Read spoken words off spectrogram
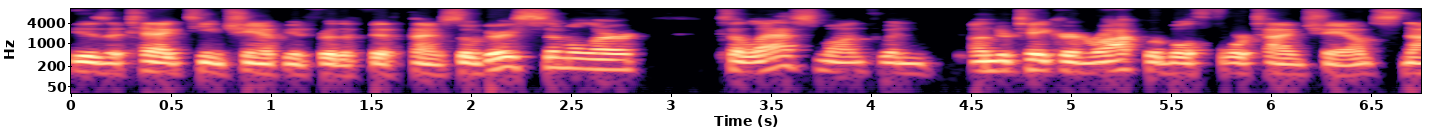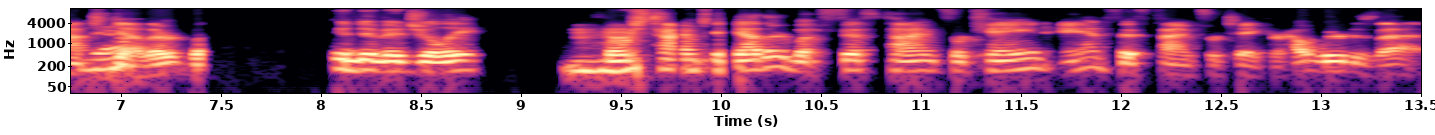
is a tag team champion for the fifth time. So very similar to last month when Undertaker and Rock were both four time champs, not Yeah. together, but individually. Mhm. First time together, but fifth time for Kane and fifth time for Taker. How weird is that?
